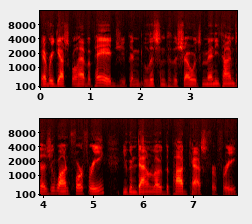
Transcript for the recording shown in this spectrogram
Every guest will have a page. You can listen to the show as many times as you want for free. You can download the podcast for free.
